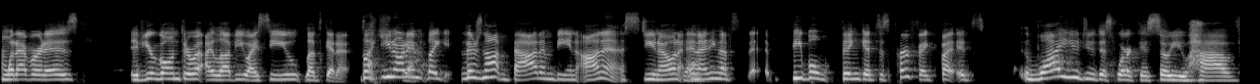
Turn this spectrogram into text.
whatever it is, if you're going through it, I love you. I see you. Let's get it. Like, you know what yeah. I mean? Like, there's not bad in being honest, you know? And, yeah. and I think that's eh, people think it's just perfect, but it's why you do this work is so you have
